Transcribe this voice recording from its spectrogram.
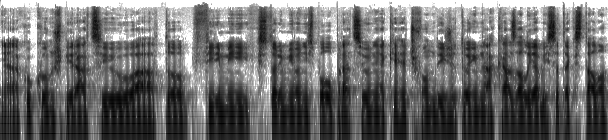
nejakú konšpiráciu a to firmy, s ktorými oni spolupracujú, nejaké hedge fondy, že to im nakázali, aby sa tak stalo.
